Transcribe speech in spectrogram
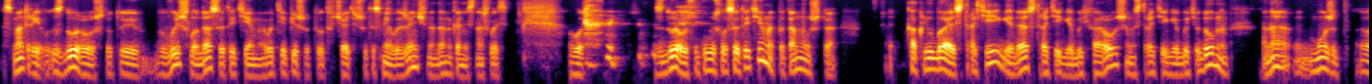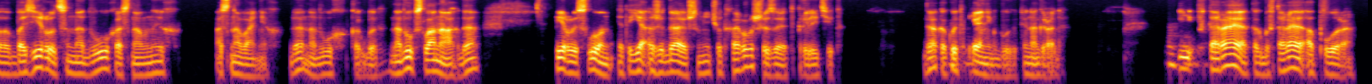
Смотри, здорово, что ты вышла, да, с этой темой. Вот тебе пишут тут в чате, что ты смелая женщина, да, наконец нашлась. Вот. Здорово, что ты вышла с этой темы, потому что, э, как любая стратегия, да, стратегия быть хорошим стратегия быть удобным – она может э, базироваться на двух основных основаниях, да, на двух, как бы, на двух слонах, да. Первый слон – это я ожидаю, что мне что-то хорошее за это прилетит, да, какой-то пряник будет и награда. И вторая, как бы вторая опора –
